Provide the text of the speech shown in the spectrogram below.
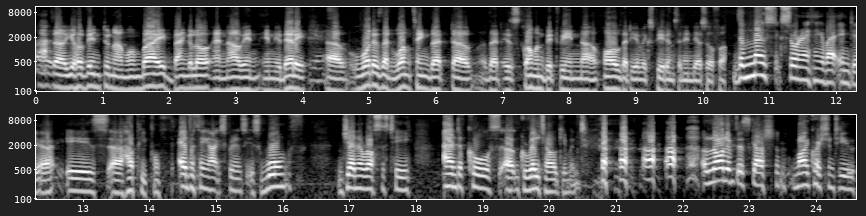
So you have been to now Mumbai, Bangalore, and now in, in New Delhi. Uh, what is that one thing that uh, that is common between uh, all that you have experienced in India so far? The most extraordinary thing about India is uh, her people. Everything I experience is warmth, generosity, and of course, uh, great argument. A lot of discussion. My question to you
